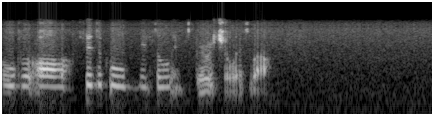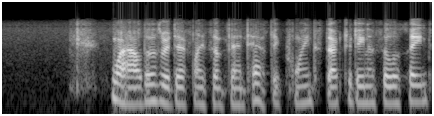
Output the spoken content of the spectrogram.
overall, physical, mental, and spiritual as well. Wow, those were definitely some fantastic points, Dr. Dana Philisaint.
